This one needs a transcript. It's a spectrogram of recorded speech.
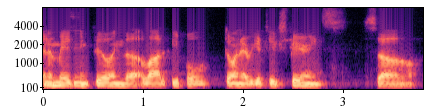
an amazing feeling that a lot of people don't ever get to experience. So,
